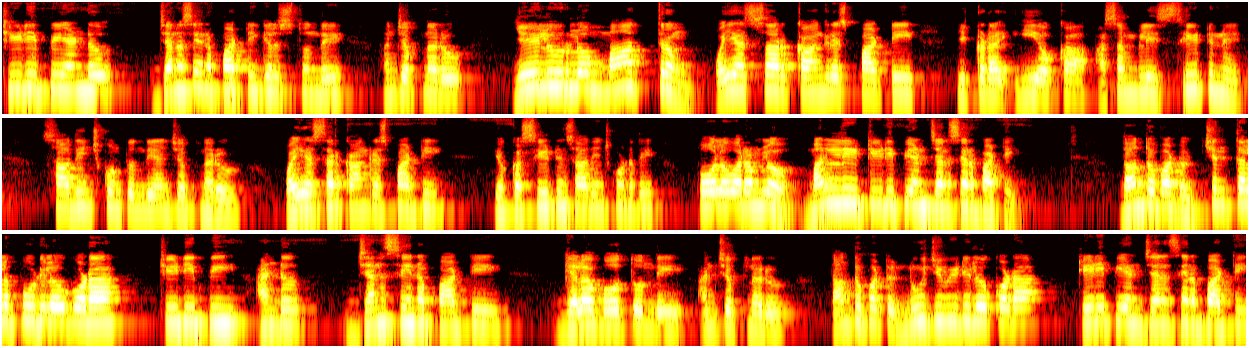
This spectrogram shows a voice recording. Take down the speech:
టీడీపీ అండ్ జనసేన పార్టీ గెలుస్తుంది అని చెప్తున్నారు. ఏలూరులో మాత్రం వైఎస్ఆర్ కాంగ్రెస్ పార్టీ ఇక్కడ ఈ యొక్క అసెంబ్లీ సీటుని సాధించుకుంటుంది అని చెప్తున్నారు. వైఎస్ఆర్ కాంగ్రెస్ పార్టీ ఈ యొక్క సీటుని సాధించుకుంటుంది. పోలవరంలో మళ్ళీ టీడీపీ అండ్ జనసేన పార్టీ. దాంతోపాటు చింతలపూడిలో కూడా టీడీపీ అండ్ జనసేన పార్టీ గెలవబోతుంది అని చెప్తున్నారు. దాంతోపాటు నూజివీడిలో కూడా టీడీపీ అండ్ జనసేన పార్టీ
